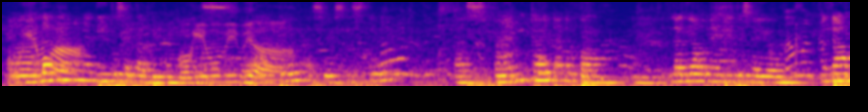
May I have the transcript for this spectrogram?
Uh, lagi mo, ah. mo nandito sa tabi mo. Pogi mo, baby, ah. As your sister, as friend, kahit ano pa. Mm, Lagi ako nandito sa'yo. Handa ako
